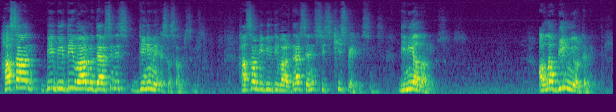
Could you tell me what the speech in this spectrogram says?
Hasan bir bildiği var mı dersiniz dini mi esas alırsınız? Hasan bir bildiği var derseniz siz kis belgesiniz. Dini yalanlıyorsunuz. Allah bilmiyor demektir.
